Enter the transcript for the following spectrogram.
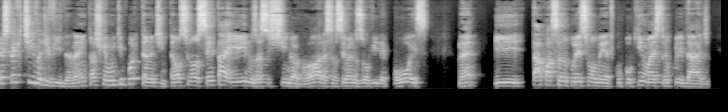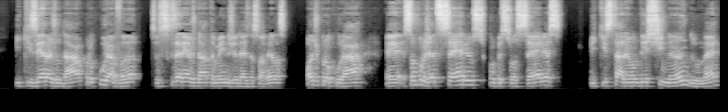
perspectiva de vida, né? Então acho que é muito importante. Então, se você está aí nos assistindo agora, se você vai nos ouvir depois, né? E está passando por esse momento com um pouquinho mais de tranquilidade e quiser ajudar, procura a Van. Se vocês quiserem ajudar também no G10 das Favelas, pode procurar. É, são projetos sérios, com pessoas sérias e que estarão destinando né,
